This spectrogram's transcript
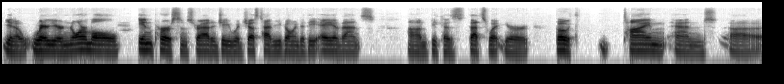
you know, where your normal in-person strategy would just have you going to the A events um, because that's what your both time and uh,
